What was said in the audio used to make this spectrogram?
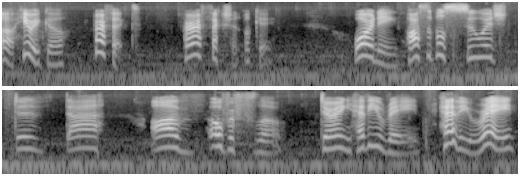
Oh, here we go. Perfect. Perfection. Okay. Warning: Possible sewage div uh, of overflow during heavy rain. Heavy rain?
